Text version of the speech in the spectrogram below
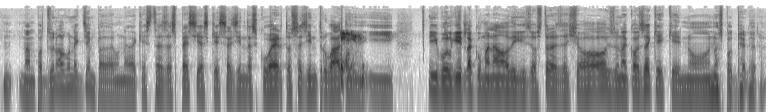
Me'n pots donar algun exemple d'una d'aquestes espècies que s'hagin descobert o s'hagin trobat i, i, i vulguis recomanar o diguis, ostres, això és una cosa que, que no, no es pot perdre?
